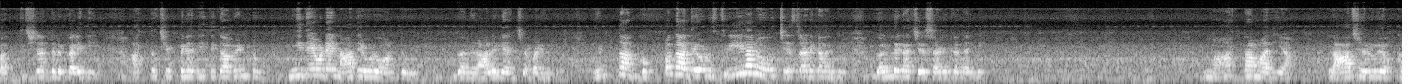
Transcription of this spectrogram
భక్తి శ్రద్ధలు కలిగి అత్త చెప్పిన రీతిగా వింటూ నీ దేవుడే నా దేవుడు అంటూ రాలిగించబడింది ఎంత గొప్పగా దేవుడు స్త్రీలను చేశాడు కదండి గల్లుగా చేశాడు కదండి. మార్తా మరియ లాజరు యొక్క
